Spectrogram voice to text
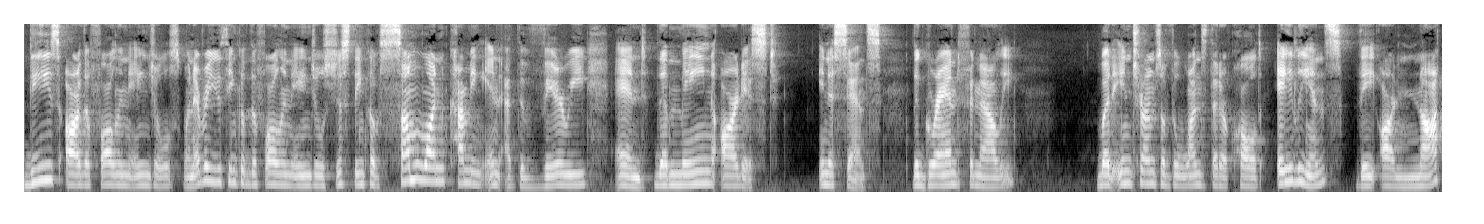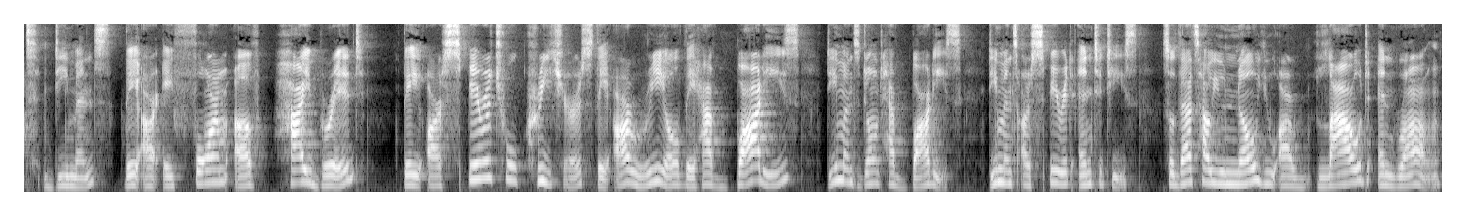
These are the fallen angels. Whenever you think of the fallen angels, just think of someone coming in at the very end, the main artist, in a sense, the grand finale. But in terms of the ones that are called aliens, they are not demons. They are a form of hybrid. They are spiritual creatures. They are real. They have bodies. Demons don't have bodies. Demons are spirit entities. So that's how you know you are loud and wrong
